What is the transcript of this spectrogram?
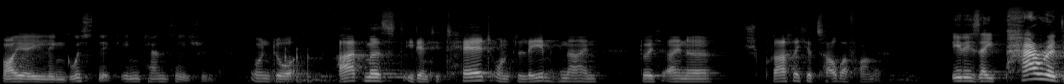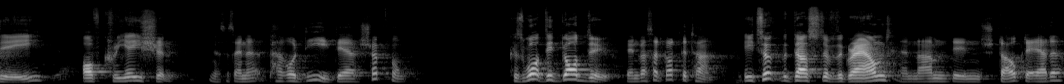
by a linguistic incantation. und du atmest Identität und Leben hinein durch eine sprachliche Zauberformel. It is a parody of creation. Das ist eine Parodie der Schöpfung. Because what did God do? Denn was hat Gott getan? He took the dust of the ground Er nahm den Staub der Erde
